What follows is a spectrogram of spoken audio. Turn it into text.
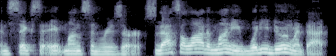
and six to eight months in reserves. That's a lot of money. What are you doing with that?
